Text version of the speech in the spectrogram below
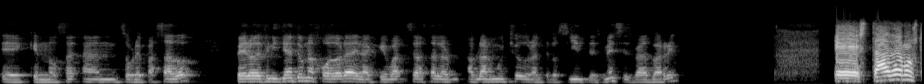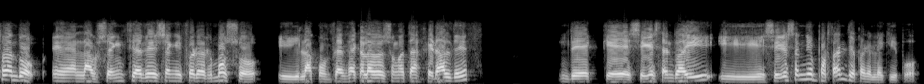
eh, que nos han sobrepasado, pero definitivamente una jugadora de la que se va a estar hablar mucho durante los siguientes meses, ¿verdad, Barry? Eh, está demostrando en la ausencia de Jennifer Hermoso y la confianza que le ha dado Jonathan Geraldez de que sigue estando ahí y sigue siendo importante para el equipo.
